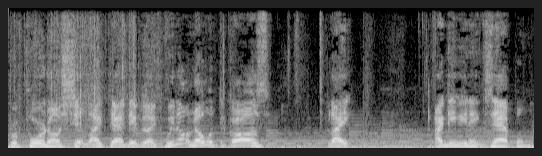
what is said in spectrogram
report on shit like that, they be like, we don't know what the cause like i give you an example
